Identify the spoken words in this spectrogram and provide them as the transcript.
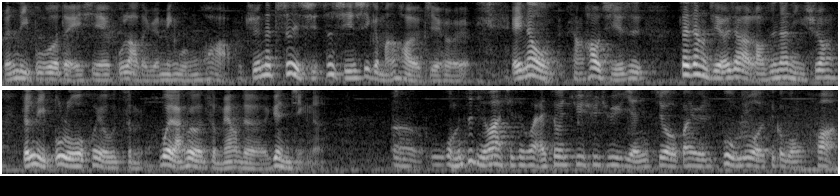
人里部落的一些古老的原民文化。我觉得那这其这其实是一个蛮好的结合的。诶，那我想好奇的是，在这样结合下，老师，那你希望人里部落会有怎么未来会有怎么样的愿景呢？呃，我们自己的话，其实会还是会继续去研究关于部落这个文化。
